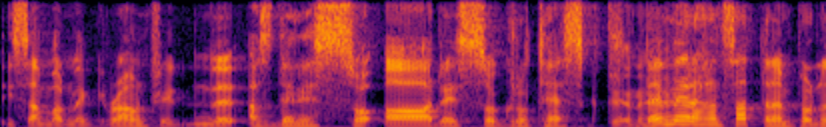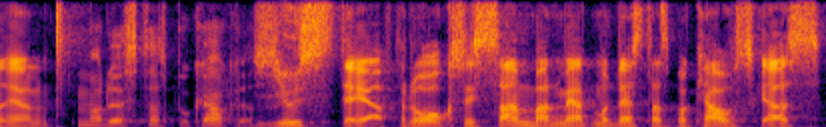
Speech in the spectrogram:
i samband med Roundtree. Den- Alltså den är så, ah, det är så groteskt. Den är- Vem är han satte den på nu igen? Modestas Bukaukas. Just det ja, för det var också i samband med att Modestas Bokauskas,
